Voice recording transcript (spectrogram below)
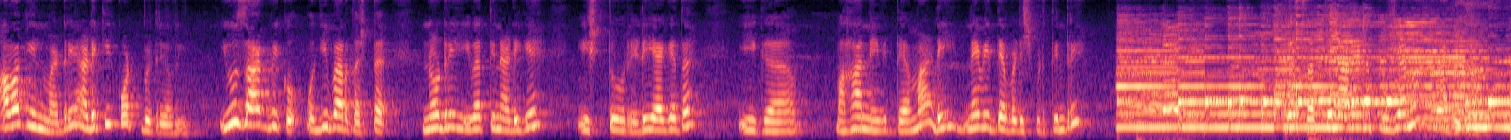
ಅವಾಗ ಏನು ಮಾಡಿರಿ? ಅಡಿಕೆ ಕೊಟ್ಬಿಡ್ರಿ ಅವ್ರಿಗೆ. ಯೂಸ್ ಆಗಬೇಕು. ಒಗಿಬಾರ್ದಷ್ಟೇ. ನೋಡ್ರಿ, ಇವತ್ತಿನ ಅಡಿಗೆ ಇಷ್ಟು ರೆಡಿ ಆಗ್ಯದ. ಈಗ ಮಹಾ ನೈವೇದ್ಯ ಮಾಡಿ ನೈವೇದ್ಯ ಬಡಿಸ್ಬಿಡ್ತೀನಿ ರೀ. ಸತ್ಯನಾರಾಯಣ ಪೂಜಾನು ಆಗಿದೆ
